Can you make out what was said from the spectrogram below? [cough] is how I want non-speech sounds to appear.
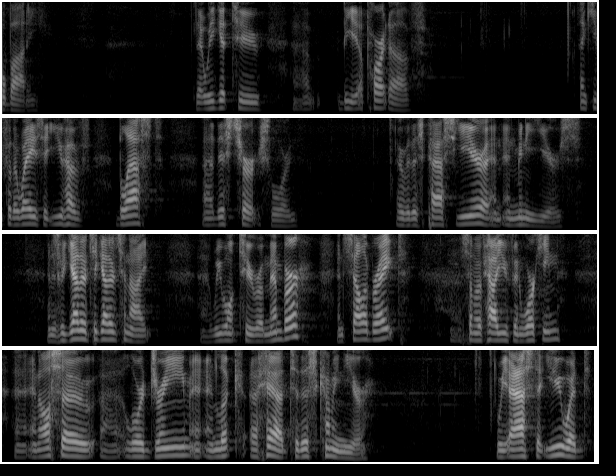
body that we get to uh, be a part of. Thank you for the ways that you have blessed uh, this church, Lord, over this past year and, and many years. And as we gather together tonight, uh, we want to remember and celebrate uh, some of how you've been working, uh, and also, uh, Lord, dream and look ahead to this coming year. We ask that you would,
